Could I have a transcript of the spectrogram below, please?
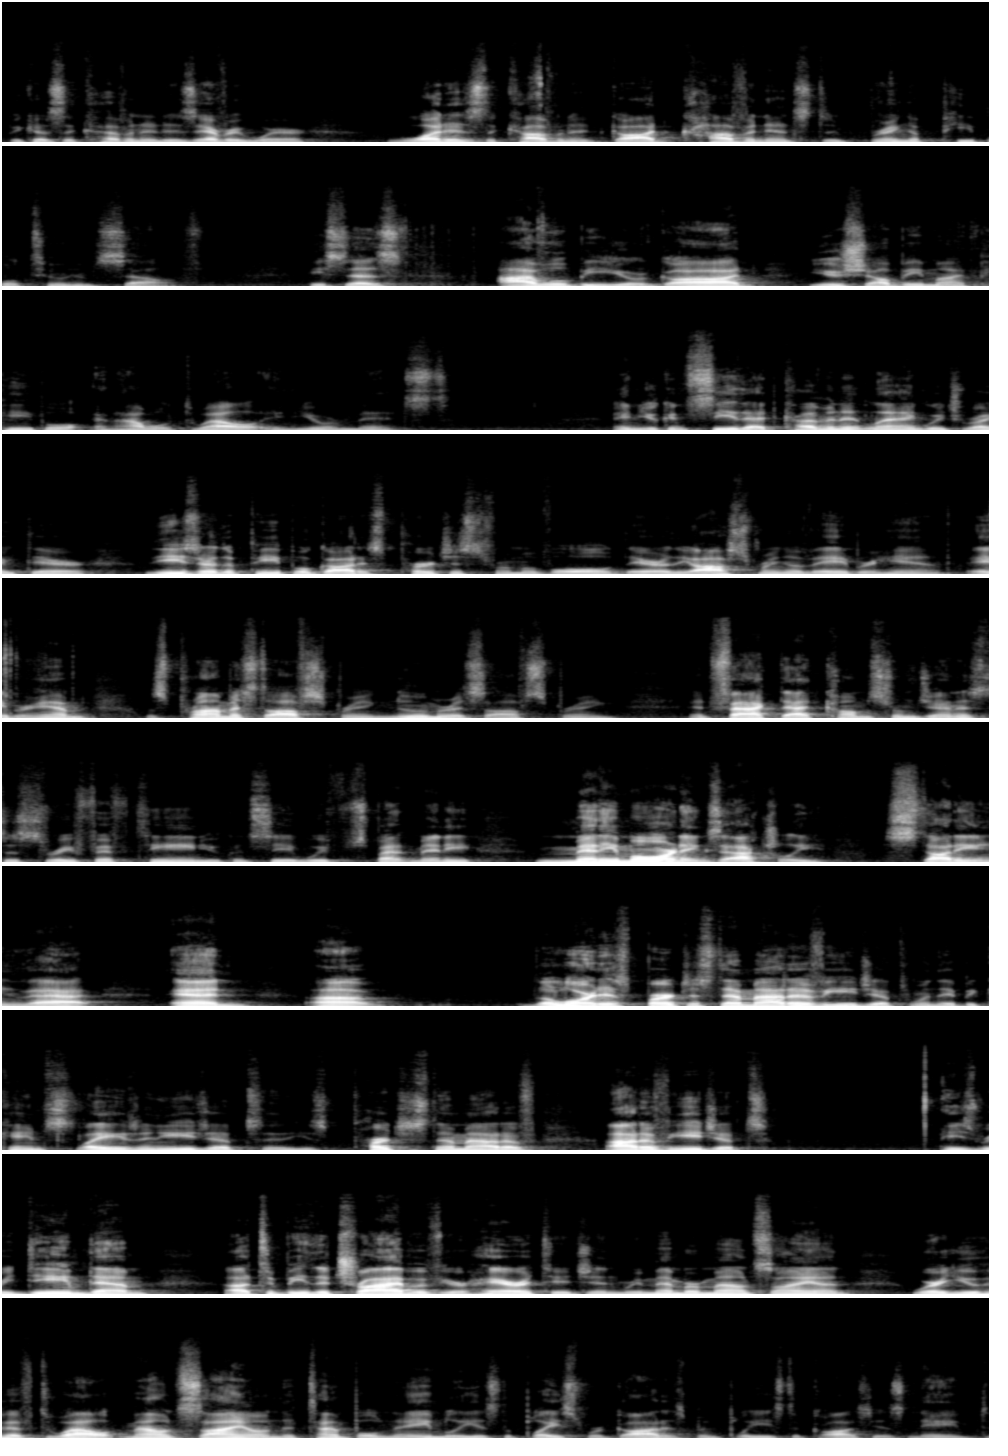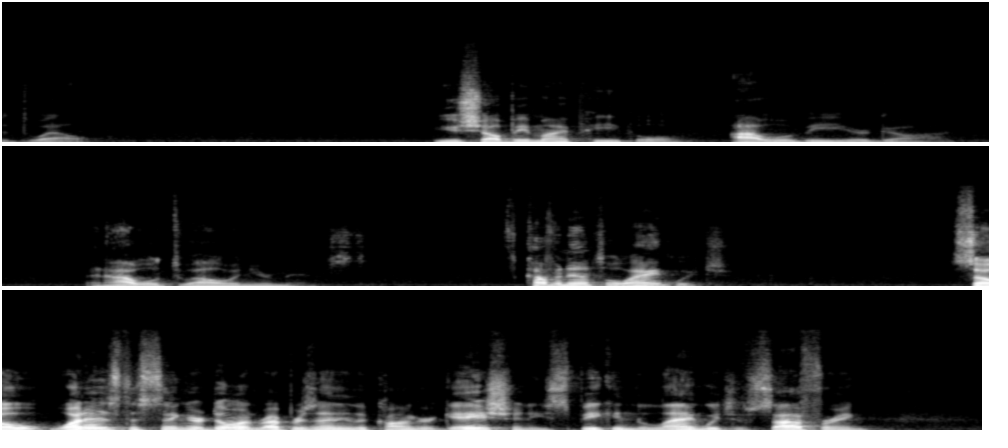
because the covenant is everywhere. What is the covenant? God covenants to bring a people to himself. He says, I will be your God, you shall be my people, and I will dwell in your midst. And you can see that covenant language right there. These are the people God has purchased from of old. They are the offspring of Abraham. Abraham was promised offspring, numerous offspring. In fact, that comes from Genesis 3:15. You can see we've spent many, many mornings actually studying that. And uh, the Lord has purchased them out of Egypt. When they became slaves in Egypt, He's purchased them out of, out of Egypt. He's redeemed them uh, to be the tribe of your heritage. And remember Mount Zion, where you have dwelt. Mount Zion, the temple, namely, is the place where God has been pleased to cause His name to dwell. You shall be my people, I will be your God, and I will dwell in your midst. It's covenantal language. So, what is the singer doing? Representing the congregation, he's speaking the language of suffering.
